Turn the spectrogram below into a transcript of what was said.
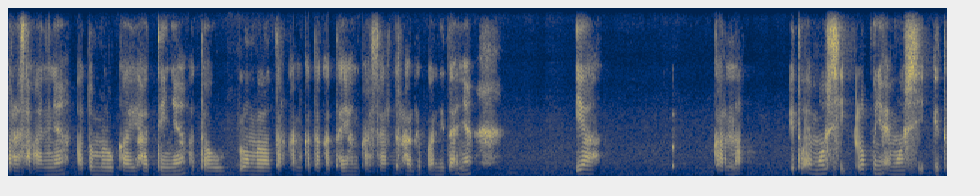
perasaannya atau melukai hatinya atau lo melontarkan kata-kata yang kasar terhadap wanitanya. Ya karena itu emosi lo punya emosi gitu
